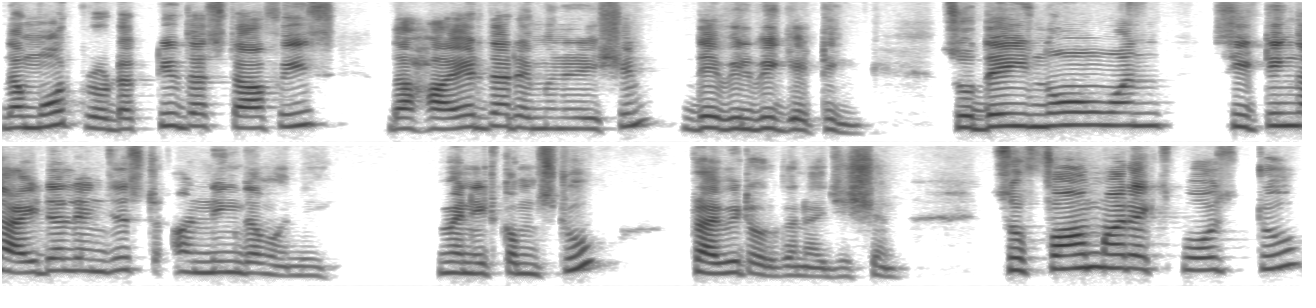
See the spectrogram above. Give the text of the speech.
the more productive the staff is, the higher the remuneration they will be getting. So there is no one sitting idle and just earning the money when it comes to private organization. So firm are exposed to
